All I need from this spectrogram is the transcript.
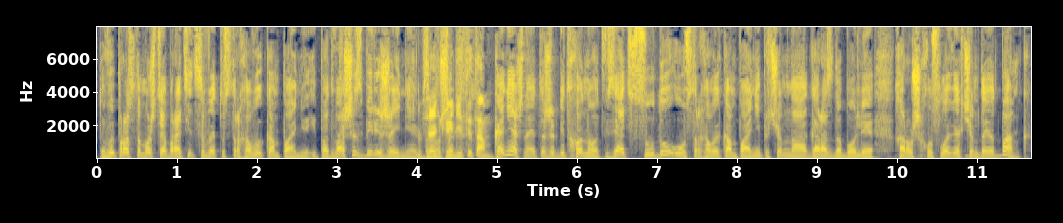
то вы просто можете обратиться в эту страховую компанию и под ваши сбережения... Взять кредиты что, там. Конечно, это же битхонот. Взять суду у страховой компании, причем на гораздо более хороших условиях, чем дает банк.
